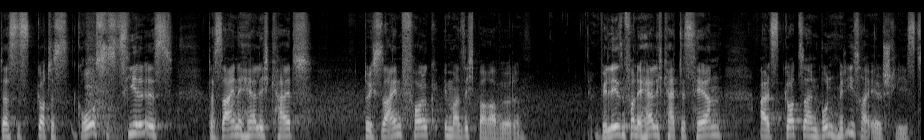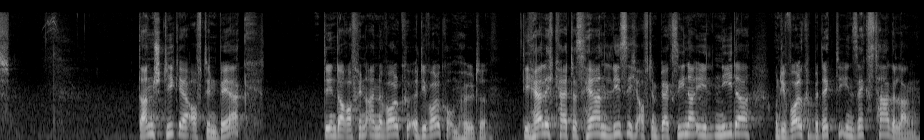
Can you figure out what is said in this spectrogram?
dass es Gottes großes Ziel ist, dass seine Herrlichkeit durch sein Volk immer sichtbarer würde. Wir lesen von der Herrlichkeit des Herrn, als Gott seinen Bund mit Israel schließt. Dann stieg er auf den Berg, den daraufhin eine Wolke, äh, die Wolke umhüllte. Die Herrlichkeit des Herrn ließ sich auf dem Berg Sinai nieder und die Wolke bedeckte ihn sechs Tage lang.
